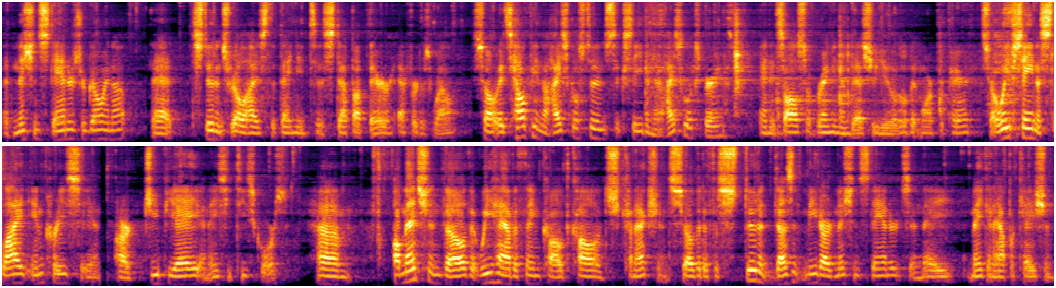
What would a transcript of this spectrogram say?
admission standards are going up, that students realize that they need to step up their effort as well. So it's helping the high school students succeed in their high school experience, and it's also bringing them to SUU a little bit more prepared. So we've seen a slight increase in our GPA and ACT scores. Um, I'll mention, though, that we have a thing called College Connections, so that if a student doesn't meet our admission standards and they make an application,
